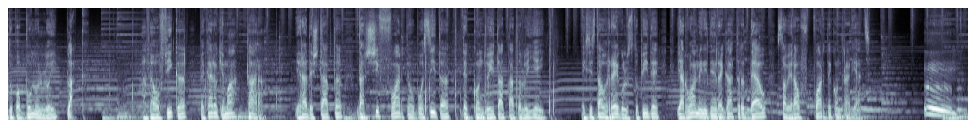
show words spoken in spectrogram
după bunul lui plac. Avea o fică pe care o chema Tara. Era deșteaptă, dar și foarte obosită de conduita tatălui ei. Existau reguli stupide, iar oamenii din regat râdeau sau erau foarte contrariați. Mm,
